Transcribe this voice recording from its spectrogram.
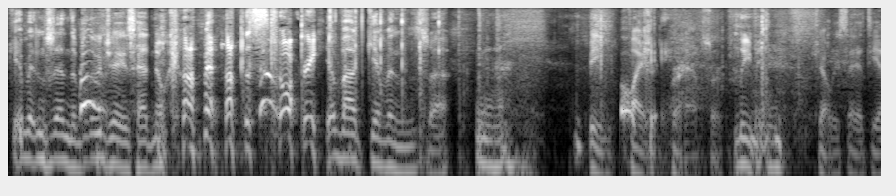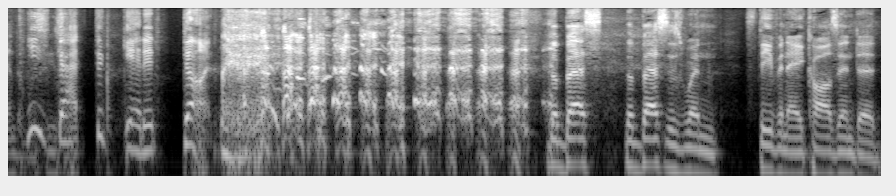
Gibbons and the Blue Jays had no comment on the story about Gibbons uh, being fired, perhaps, or leaving, shall we say, at the end of the He's season. got to get it done. the best, the best is when Stephen A. calls into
